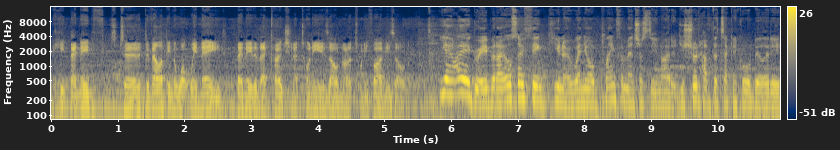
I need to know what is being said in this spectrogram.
He, they need to develop into what we need. They needed that coaching at 20 years old, not at 25 years old. Yeah, I agree, but I also think, you know, when you're playing for Manchester United, you should have the technical ability.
